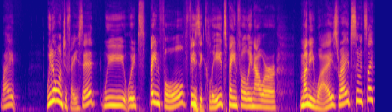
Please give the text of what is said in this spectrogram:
right? We don't want to face it. We it's painful physically. It's painful in our money wise, right? So it's like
